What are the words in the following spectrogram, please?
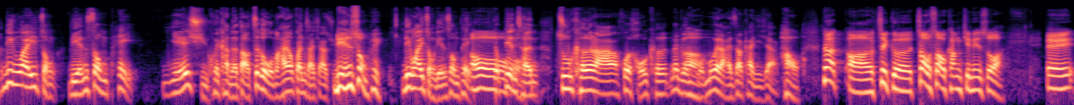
另外一种连送配也许会看得到，这个我们还要观察下去。连送配，另外一种连送配哦，就变成猪科啦或猴科，那个我们未来还是要看一下。好，那啊，这个赵少康今天说啊，呃，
